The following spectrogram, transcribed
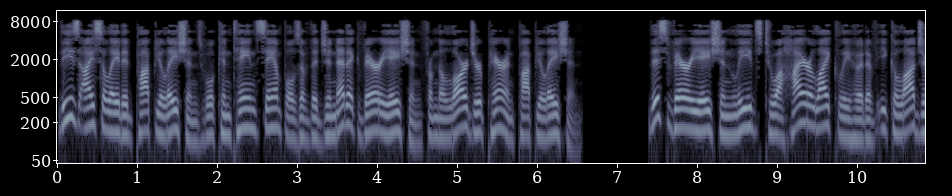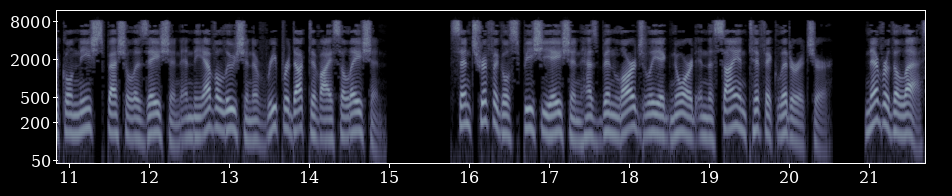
These isolated populations will contain samples of the genetic variation from the larger parent population. This variation leads to a higher likelihood of ecological niche specialization and the evolution of reproductive isolation. Centrifugal speciation has been largely ignored in the scientific literature. Nevertheless,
